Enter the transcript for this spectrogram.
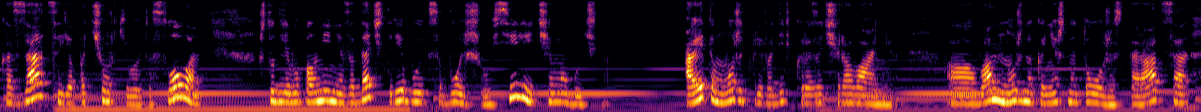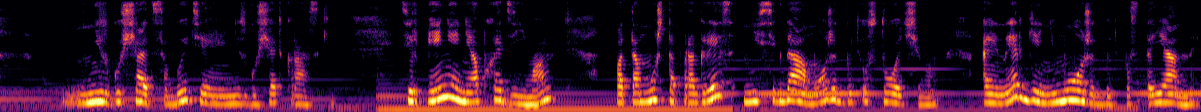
казаться, я подчеркиваю это слово, что для выполнения задач требуется больше усилий, чем обычно. А это может приводить к разочарованию. А, вам нужно, конечно, тоже стараться не сгущать события, не сгущать краски. Терпение необходимо, потому что прогресс не всегда может быть устойчивым, а энергия не может быть постоянной.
